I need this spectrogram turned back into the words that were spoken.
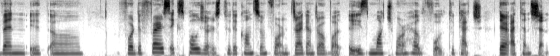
when it for the first exposures to the consent form, drag and drop is much more helpful to catch their attention.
